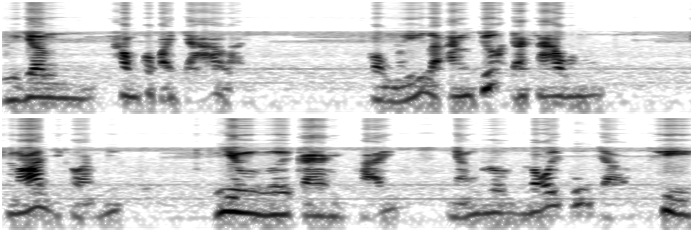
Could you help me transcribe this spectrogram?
Người dân không có phải trả lại. Còn Mỹ là ăn trước trả sau không? Nói gì các bạn biết. Nhiều người càng phải nhận gói cứu trợ thì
